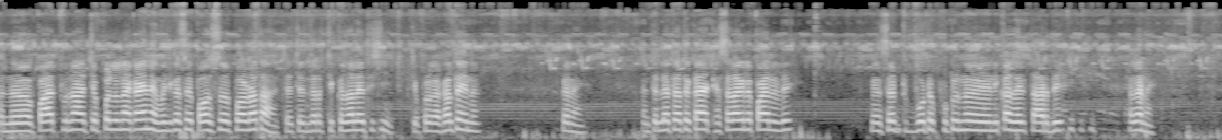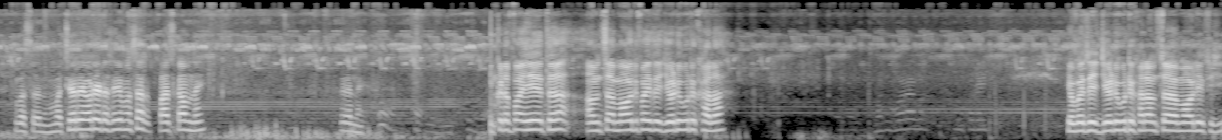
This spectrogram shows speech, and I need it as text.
आणि पाच पुन्हा चप्पल नाही काय नाही. म्हणजे कसं पाऊस पडला होता त्याच्यानंतर जरा चिक्क झाला तशी. चप्पल का घालता येईना. का नाही? आणि त्याला आता काय ठेसा लागले पाहिलेले सर बोटं फुटून निकाल झाली तार दे का नाही? बस मच्छर एवढे टसरी मग सर पाच काम नाही. का नाही? इकडं पाहिजे तर आमचा माऊली पाहिजे जडीबुटी खाला. हे पाहिजे जडीबुटी खाला आमचा मावली आहे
